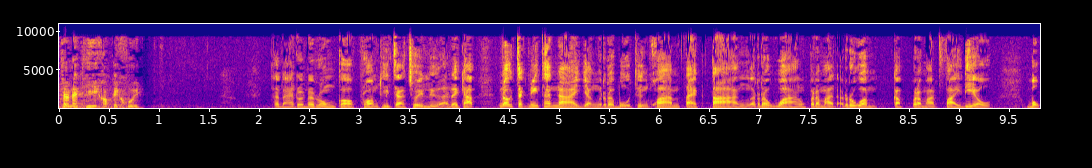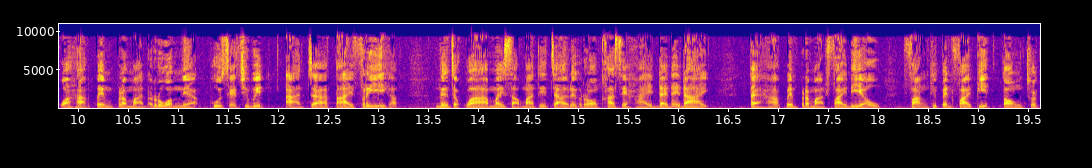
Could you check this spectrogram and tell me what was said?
เจ้าหน้าที่เขาไปคุย ทนายรณรงค์ก็พร้อมที่จะช่วยเหลือนะครับ นอกจากนี้ทนายยังระบุถึงความแตกต่างระหว่างประมาทร่วมกับประมาทฝ่ายเดียว บอกว่าหากเป็นประมาทร่วมเนี่ยผู้เสียชีวิตอาจจะตายฟรีครับ เนื่องจากว่าไม่สามารถที่จะเรียกร้องค่าเสียหายใด ๆ ได้ แต่หากเป็นประมาทฝ่ายเดียว ฝั่งที่เป็นฝ่ายผิดต้องชด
